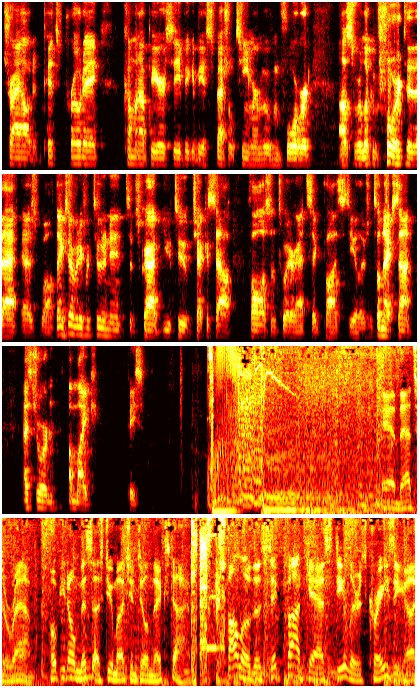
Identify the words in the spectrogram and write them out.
try out at Pitt's Pro Day coming up here, see if he can be a special teamer moving forward. Uh, so we're looking forward to that as well. Thanks, everybody, for tuning in. Subscribe, YouTube, check us out. Follow us on Twitter at SickPod Steelers. Until next time, that's Jordan. I'm Mike. Peace. And that's a wrap. Hope you don't miss us too much until next time. Follow the Sick Podcast Steelers Crazy on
